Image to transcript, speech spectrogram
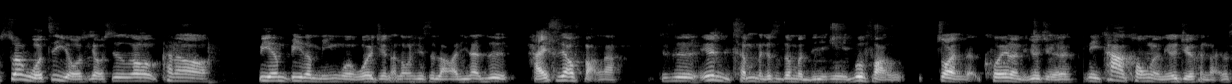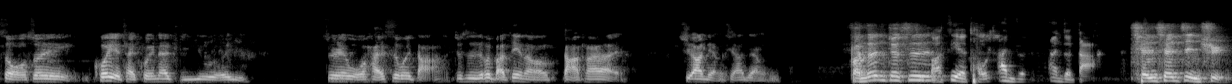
虽然我自己有有些时候看到。BNB 的铭文，我也觉得那东西是垃圾，但是还是要防啊，就是因为你成本就是这么低，你不防赚了亏了，你就觉得你踏空了，你就觉得很难受，所以亏也才亏那几 U 而已，所以我还是会打，就是会把电脑打开来去按两下这样子，反正就是把自己的头按着按着打，钱先进去，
